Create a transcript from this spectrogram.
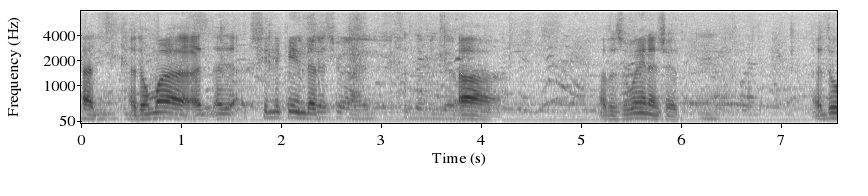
وهادي. هاد هادو هما هادشي اللي كاين دابا. خدامين دابا. آه. هادو زوينات هادو هادو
